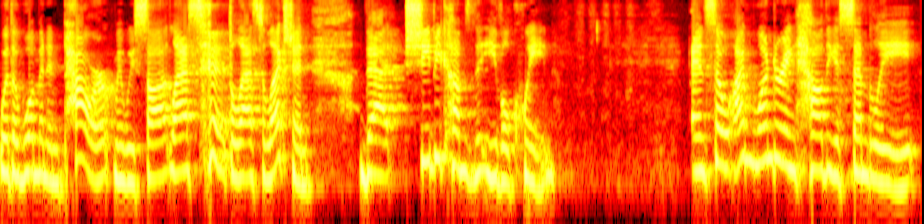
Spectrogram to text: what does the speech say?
with a woman in power. I mean, we saw it last at the last election that she becomes the evil queen. And so I'm wondering how the assembly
